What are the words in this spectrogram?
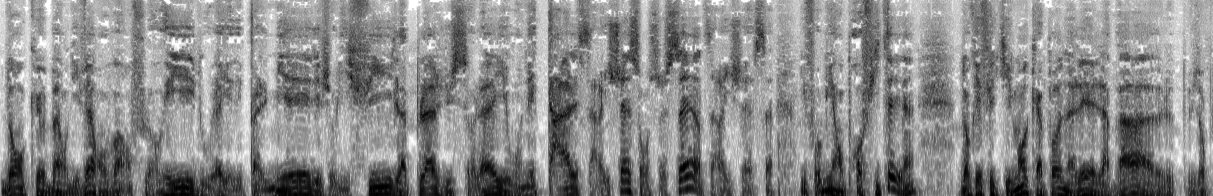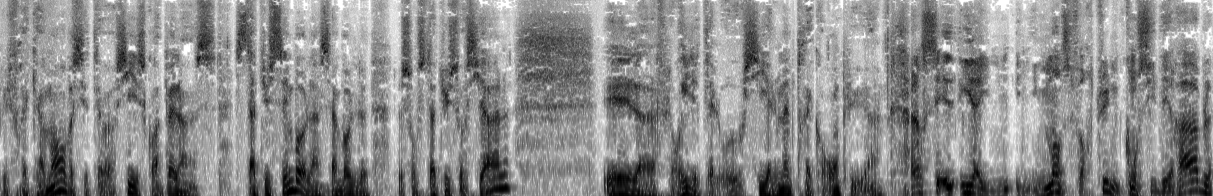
Donc, euh, ben, en hiver, on va en Floride, où là, il y a des palmiers, des jolies filles, la plage, du soleil, où on étale sa richesse, on se sert de sa richesse. Il faut bien en profiter. Hein. Donc, effectivement, Capone allait là-bas euh, de plus en plus fréquemment, c'était aussi ce qu'on appelle un status symbole, un symbole de son statut social. Et la Floride est elle aussi elle-même très corrompue. Hein. Alors il a une, immense fortune considérable.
